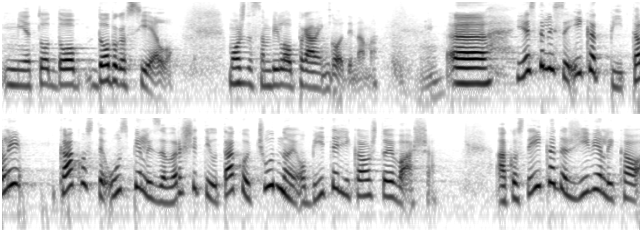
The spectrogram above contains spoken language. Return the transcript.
mi je to dobro sjelo. Možda sam bila u pravim godinama. Uh, jeste li se ikad pitali kako ste uspjeli završiti u tako čudnoj obitelji kao što je vaša? Ako ste ikada živjeli kao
